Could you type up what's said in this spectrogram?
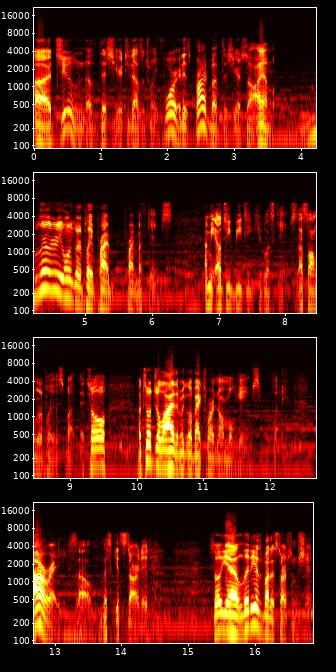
uh, June of this year, 2024. It is Pride Month this year, so I am literally only going to play Pride, Pride Month games. I mean LGBTQ plus games. That's all I'm going to play this month. Until, until July, then we go back to our normal games play. Alrighty, so let's get started. So yeah, Lydia's about to start some shit.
